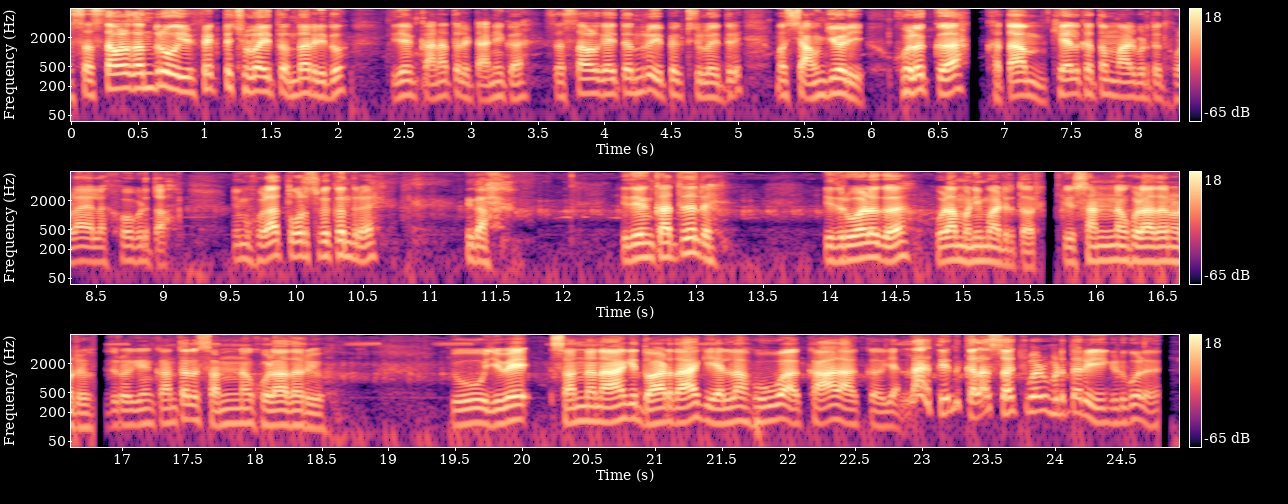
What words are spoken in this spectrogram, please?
ಸಸ್ತಾ ಒಳಗಂದ್ರೂ ಇಫೆಕ್ಟ್ ಚಲೋ ಐತೆ ಅಂದಾರ ಇದು. ಇದೇನು ಕಾಣತ್ತಲ್ಲ ಟಾನಿಕ. ಸಸ್ತಾ ಒಳಗೆ ಐತೆ ಅಂದ್ರೂ ಇಫೆಕ್ಟ್ ಚಲೋ ಐತ್ರಿ. ಮತ್ತು ಶಾವಂಗಿ ಹೇಳಿ ಹುಳಕ್ಕೆ ಖತಮ್ ಖೇಲ್ ಖತಮ್ ಮಾಡಿಬಿಡ್ತೈತೆ ಹುಳ ಎಲ್ಲ ಹೋಗ್ಬಿಡ್ತಾವೆ. ನಿಮ್ಗೆ ಹುಳ ತೋರಿಸ್ಬೇಕಂದ್ರೆ, ಈಗ ಇದೇನು ಕಾಣ್ತದಲ್ರಿ? ಇದ್ರೊಳಗೆ ಹುಳ ಮನಿ ಮಾಡಿರ್ತಾವ್ರಿ. ಇವು ಸಣ್ಣ ಹುಳ ಅದಾವ ನೋಡ್ರಿ ಇದ್ರೊಳಗೆ ಏನು ಕಾಣ್ತಲ್ಲ ಸಣ್ಣ ಹುಳ ಅದಾವ್ರಿ ಇವು. ಇವು ಇವೇ ಸಣ್ಣನಾಗಿ ದೊಡ್ಡದಾಗಿ ಎಲ್ಲ ಹೂವು, ಕಾಳು ಹಾಕ, ಎಲ್ಲ ತಿಂದು ಕಲ ಸ್ವಚ್ಛ ಮಾಡಿಬಿಡ್ತಾರೆ ಈ ಗಿಡಗಳು.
